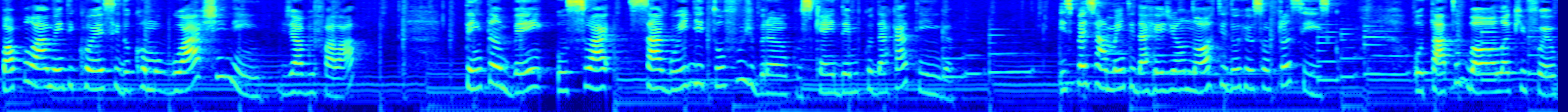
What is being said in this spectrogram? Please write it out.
popularmente conhecido como guaxinim. Já ouviu falar? Tem também o sagui de tufos brancos, que é endêmico da Caatinga, especialmente da região norte do Rio São Francisco o Tatu Bola, que foi o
